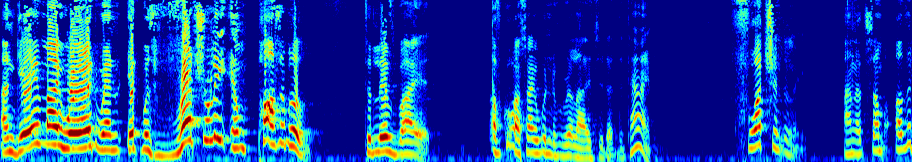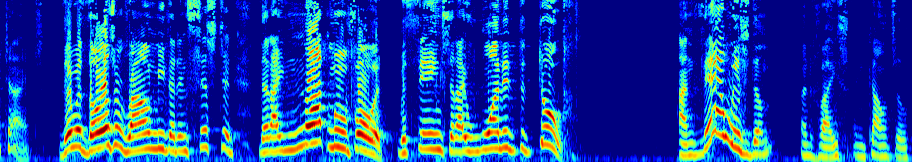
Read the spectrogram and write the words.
and gave my word when it was virtually impossible to live by it. Of course, I wouldn't have realized it at the time. Fortunately, and at some other times, there were those around me that insisted that I not move forward with things that I wanted to do. And their wisdom, advice, and counsel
